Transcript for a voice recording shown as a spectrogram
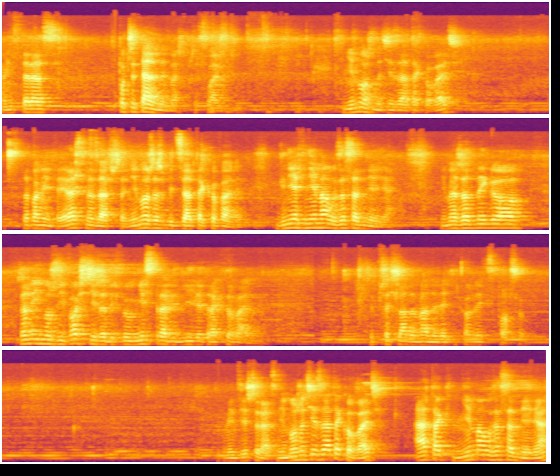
A więc teraz poczytalne masz przesłanki. Nie można cię zaatakować. Zapamiętaj, raz na zawsze, nie możesz być zaatakowany. Gniew nie ma uzasadnienia. Nie ma żadnego, żadnej możliwości, żebyś był niesprawiedliwie traktowany. Czy prześladowany w jakikolwiek sposób. Więc jeszcze raz, nie możecie zaatakować. Atak nie ma uzasadnienia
